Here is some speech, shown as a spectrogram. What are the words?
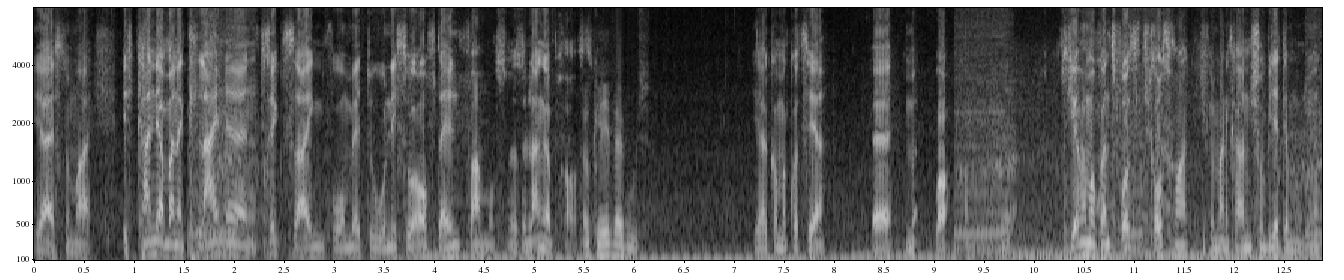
Ja, ist normal. Ich kann dir aber einen kleinen Trick zeigen, womit du nicht so oft dahin fahren musst oder so lange brauchst. Okay, wäre gut. Ja, komm mal kurz her. Äh, boah, komm. Soll ich einfach mal ganz vorsichtig rausfahren? Ich will meine Karren schon wieder demolieren.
